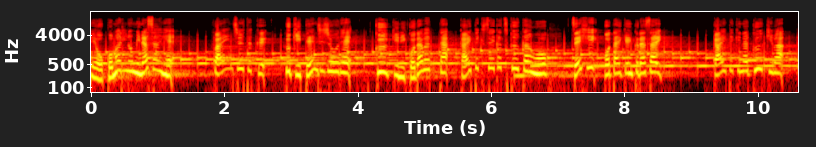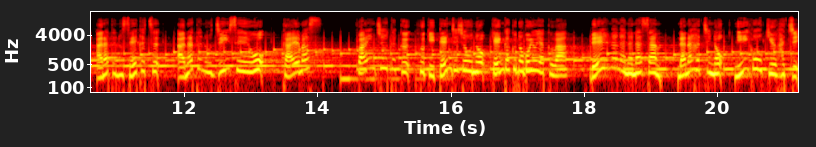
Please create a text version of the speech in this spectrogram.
でお困りの皆さんへ。ファイン住宅付記展示場で空気にこだわった快適生活空間をぜひご体験ください。快適な空気はあなたの生活あなたの人生を変えます。ファイン住宅付記展示場の見学のご予約は0773-78-2598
